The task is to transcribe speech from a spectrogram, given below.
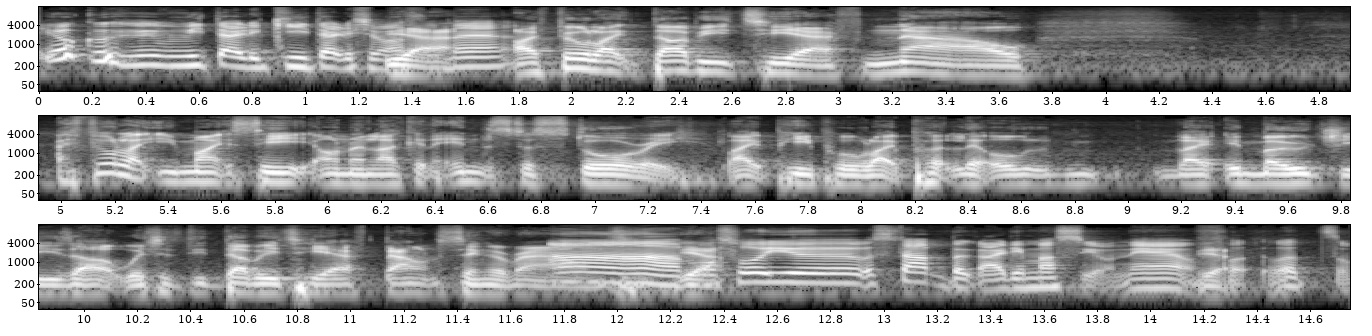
ね、よく見たり聞いたりしますよね Yeah,。I feel like WTF now. I feel like you might see it on a, like an Insta story, like people like put little like emojis up, which is the WTF bouncing around. ああ、も yeah. うそういうスタンプがありますよね。 Yeah. What the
